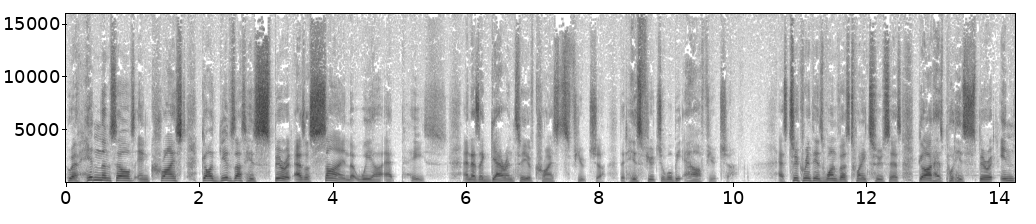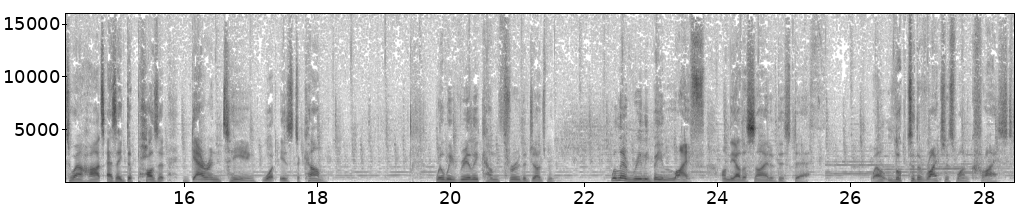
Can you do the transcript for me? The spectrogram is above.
who have hidden themselves in Christ, God gives us His Spirit as a sign that we are at peace and as a guarantee of Christ's future, that His future will be our future. As 2 Corinthians 1 verse 22 says, God has put His Spirit into our hearts as a deposit, guaranteeing what is to come. Will we really come through the judgment? Will there really be life on the other side of this death? Well, look to the righteous one, Christ.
